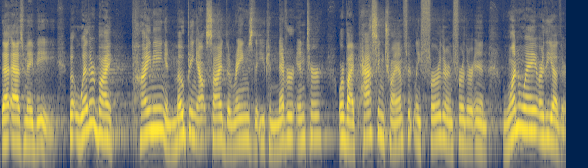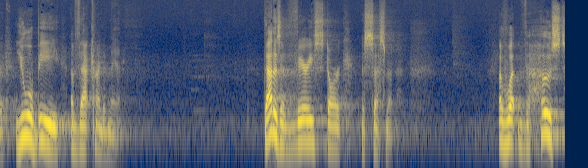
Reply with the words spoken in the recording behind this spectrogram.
that as may be, but whether by pining and moping outside the rings that you can never enter, or by passing triumphantly further and further in, one way or the other, you will be of that kind of man. That is a very stark assessment of what the host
